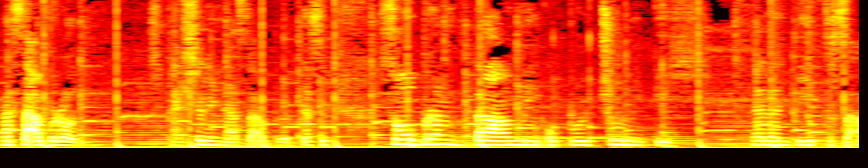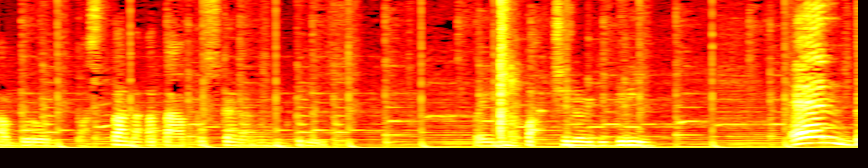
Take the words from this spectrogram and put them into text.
nasa abroad. Especially nasa abroad. Kasi sobrang daming opportunity na nandito sa abroad. Basta nakatapos ka ng degree. Tayo yung bachelor degree. And,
